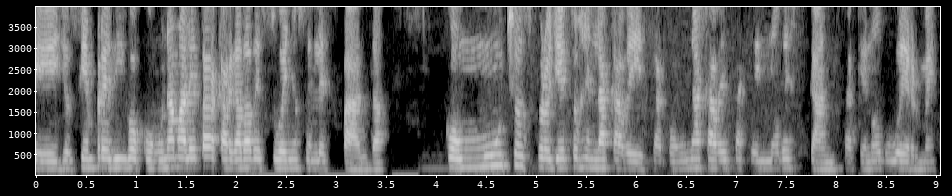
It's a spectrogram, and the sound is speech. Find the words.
eh, yo siempre digo, con una maleta cargada de sueños en la espalda, con muchos proyectos en la cabeza, con una cabeza que no descansa, que no duerme,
